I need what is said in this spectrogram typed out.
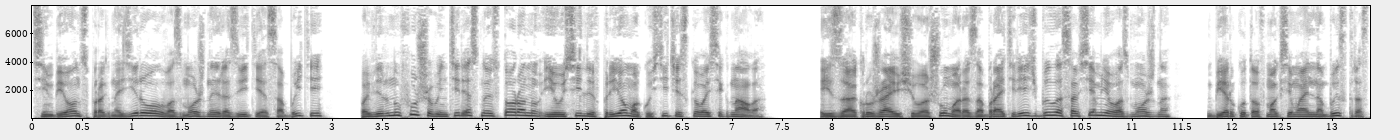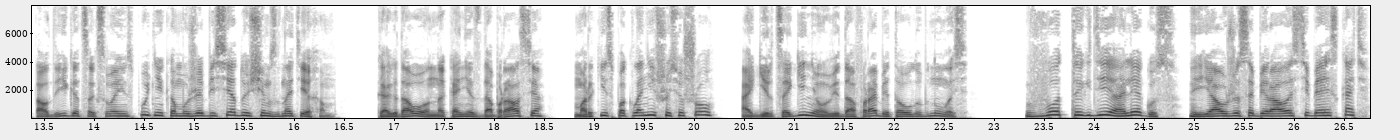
Симбион спрогнозировал возможное развитие событий, повернув уши в интересную сторону и усилив прием акустического сигнала. Из-за окружающего шума разобрать речь было совсем невозможно. Беркутов максимально быстро стал двигаться к своим спутникам, уже беседующим с гнатехом. Когда он, наконец, добрался, маркиз, поклонившись, ушел, а герцогиня, увидав рабита, улыбнулась. «Вот ты где, Олегус? Я уже собиралась тебя искать.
